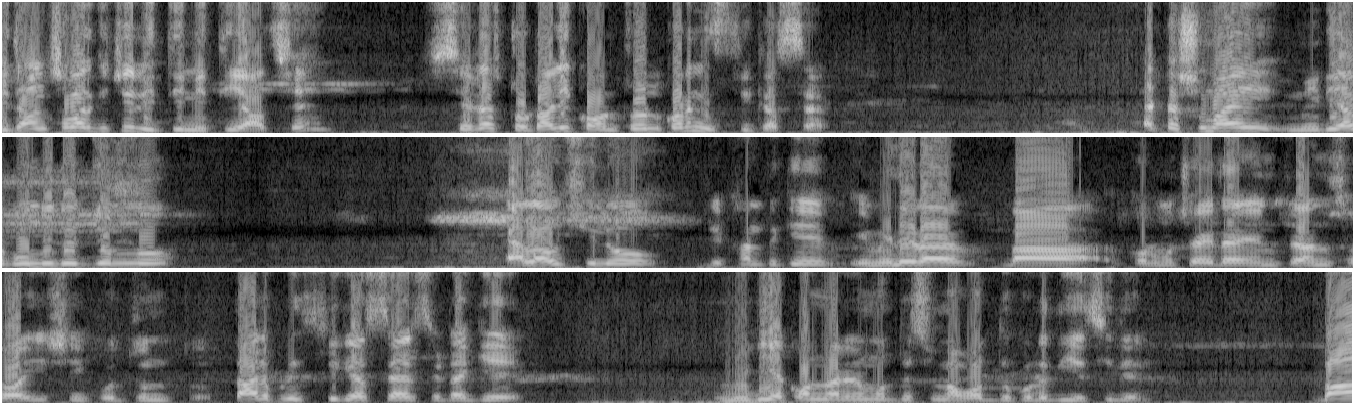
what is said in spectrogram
বিধানসভার কিছু রীতিনীতি আছে, সেটা টোটালি কন্ট্রোল করেন স্পিকার স্যার। একটা সময় মিডিয়া বন্ধুদের জন্য অ্যালাউ ছিল যেখান থেকে এমএলএরা বা কর্মচারীরা এন্ট্রান্স হয় সেই পর্যন্ত তারপরে স্পিকার স্যার সেটাকে মিডিয়া কর্নারের মধ্যে সীমাবদ্ধ করে দিয়েছিলেন। বা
